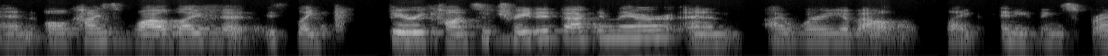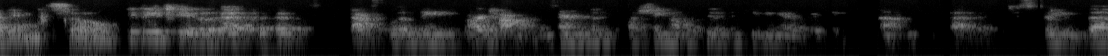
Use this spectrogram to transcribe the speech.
and all kinds of wildlife that is like very concentrated back in there and I worry about like anything spreading, so. We do too, that, that's absolutely our top concern with flushing all the food and keeping everything. Um, the,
